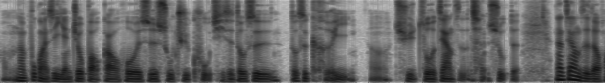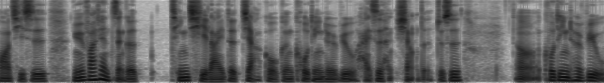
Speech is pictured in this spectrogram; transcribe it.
哦，那不管是研究报告或者是数据库，其实都是都是可以呃去做这样子的陈述的。那这样子的话，其实你会发现整个听起来的架构跟 coding interview 还是很像的，就是。呃，coding interview，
